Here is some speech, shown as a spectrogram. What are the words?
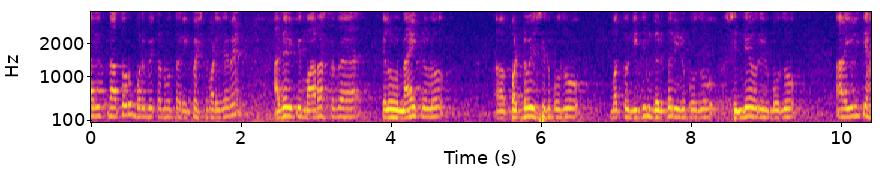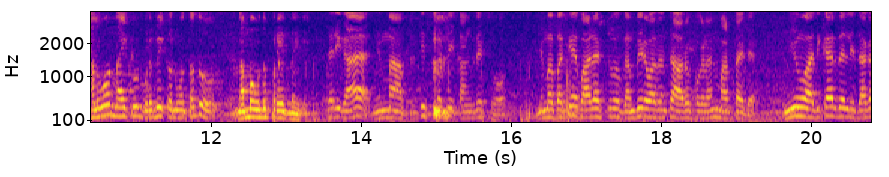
ಆದಿತ್ಯನಾಥ್ ಅವರು ಬರಬೇಕು ಅನ್ನುವಂಥ ರಿಕ್ವೆಸ್ಟ್ ಮಾಡಿದ್ದೇವೆ. ಅದೇ ರೀತಿ ಮಹಾರಾಷ್ಟ್ರದ ಕೆಲವು ನಾಯಕರುಗಳು ಫಡ್ನವೀಸ್ ಇರ್ಬೋದು ಮತ್ತು ನಿತಿನ್ ಗಡ್ಕರಿ ಇರ್ಬೋದು ಶಿಂದೆ ಅವರು ಇರ್ಬೋದು ಈ ರೀತಿ ಹಲವಾರು ನಾಯಕರು ಬರಬೇಕು ಅನ್ನುವಂಥದ್ದು ನಮ್ಮ ಒಂದು ಪ್ರಯತ್ನ ಇದೆ. ಸರ್, ಈಗ ನಿಮ್ಮ ಪ್ರತಿಸ್ಪರ್ಧಿ ಕಾಂಗ್ರೆಸ್ಸು ನಿಮ್ಮ ಬಗ್ಗೆ ಭಾಳಷ್ಟು ಗಂಭೀರವಾದಂಥ ಆರೋಪಗಳನ್ನು ಮಾಡ್ತಾ ಇದೆ. ನೀವು ಅಧಿಕಾರದಲ್ಲಿದ್ದಾಗ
